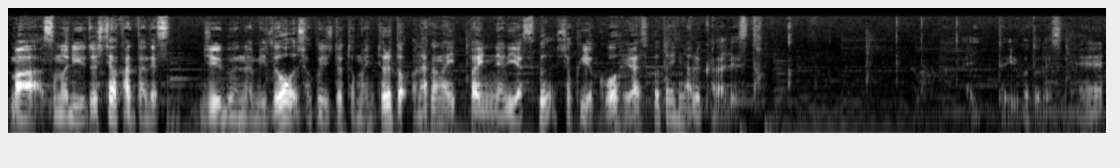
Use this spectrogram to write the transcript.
まあその理由としては簡単です。十分な水を食事とともに摂るとお腹がいっぱいになりやすく食欲を減らすことになるからですと、はい、ということですね。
